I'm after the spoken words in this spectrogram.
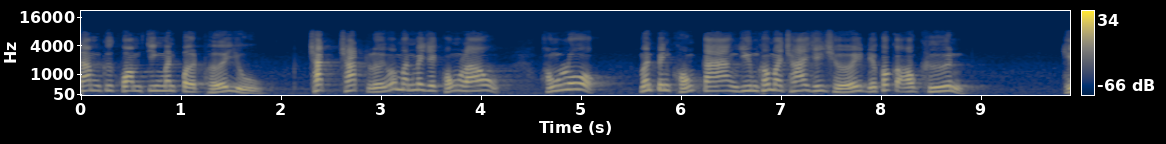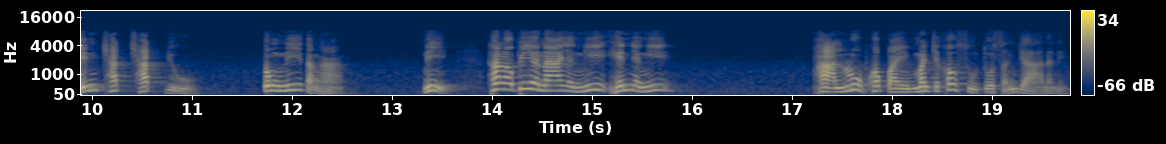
ธรรมคือความจริงมันเปิดเผยอยู่ ชัดๆเลยว่ามันไม่ใช่ของเราของโลก มันเป็นของกลางยืมเขามาใช้เฉยๆเดี๋ยวเขาก็เอาคืน เห็นชัดๆอยู่ ตรงนี้ต่างหากนี่ ถ้าเราพิจารณาอย่างนี้เห็นอย่างนี้ ผ่านรูปเข้าไป มันจะเข้าสู่ตัวสัญญานั่นเอง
